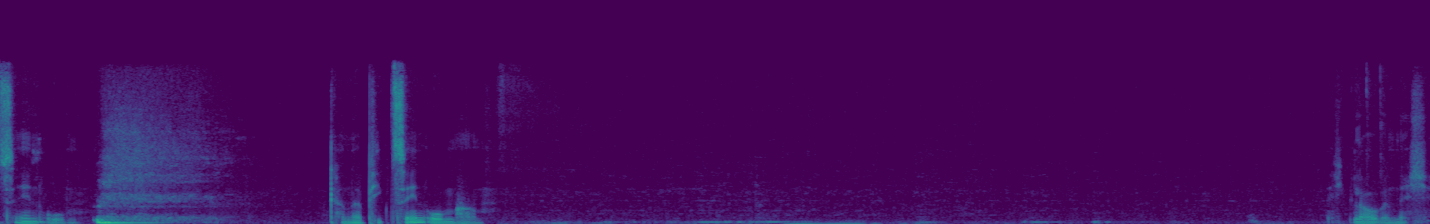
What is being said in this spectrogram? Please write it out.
10 oben. Kann er Pik 10 oben haben? Glaube nicht.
